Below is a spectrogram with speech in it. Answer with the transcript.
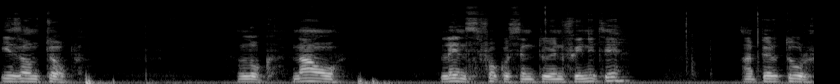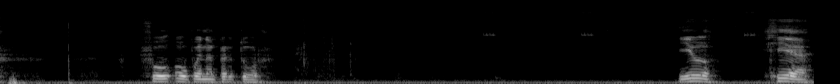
is on top. Look now lens focusing to infinity aperture full open aperture. You hear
